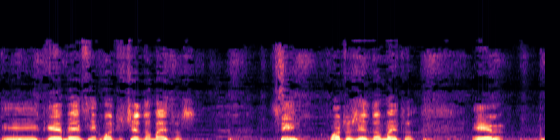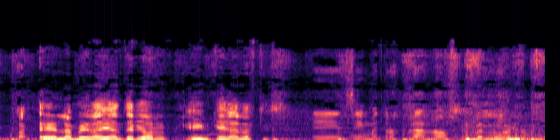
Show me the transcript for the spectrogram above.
eh, que ser 400 metros. ¿Sí? 400 metros. El, eh, la medalla anterior, ¿en qué ganaste? En 100 metros planos, primer lugar también.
